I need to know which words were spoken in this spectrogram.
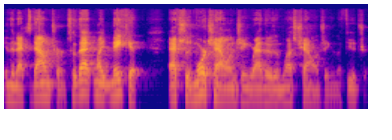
in the next downturn. So that might make it actually more challenging rather than less challenging in the future.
